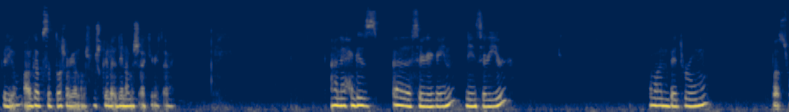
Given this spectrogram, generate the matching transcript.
في اليوم. أو جاب ستاشر يلا مش مشكلة إيدينا مش accurate أوي. هنحجز آه سريرين اتنين سرير one bedroom bathroom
